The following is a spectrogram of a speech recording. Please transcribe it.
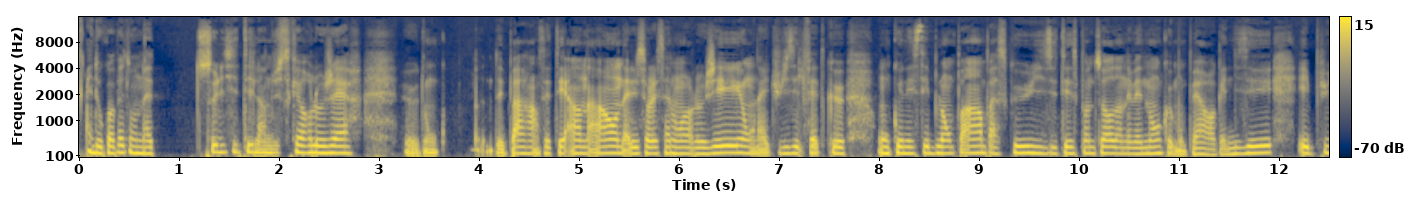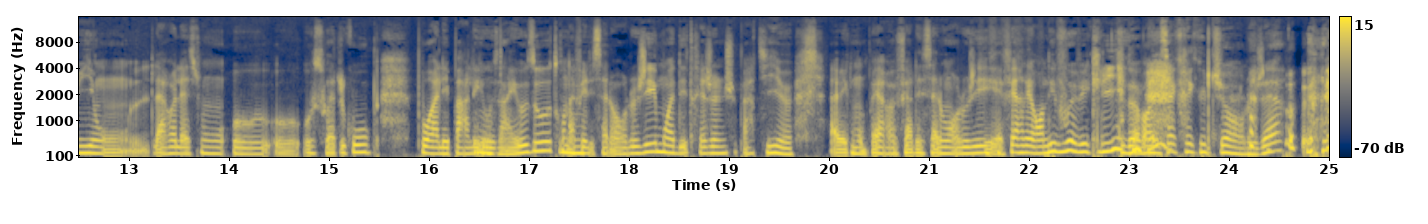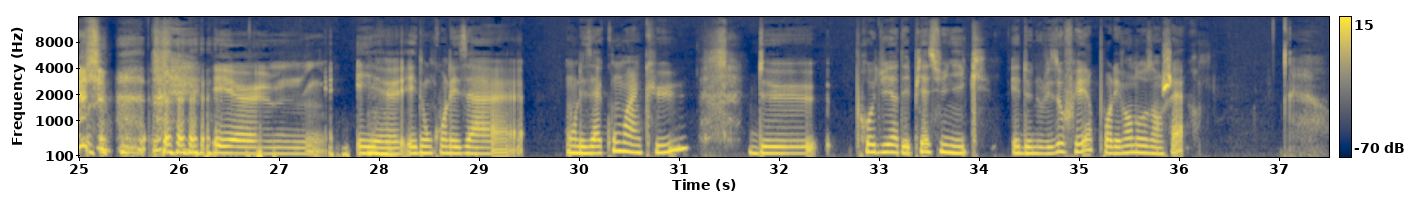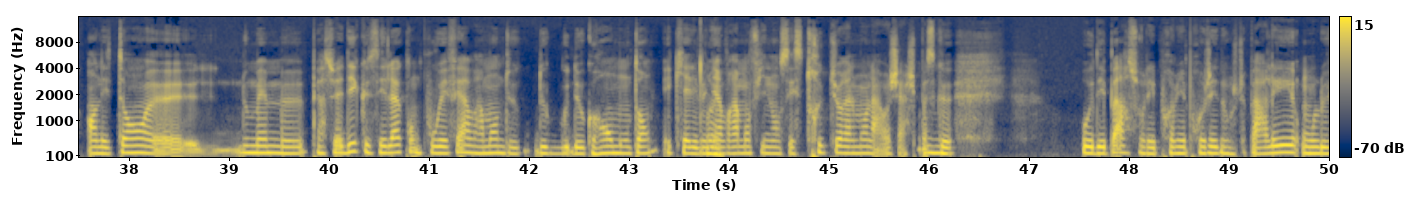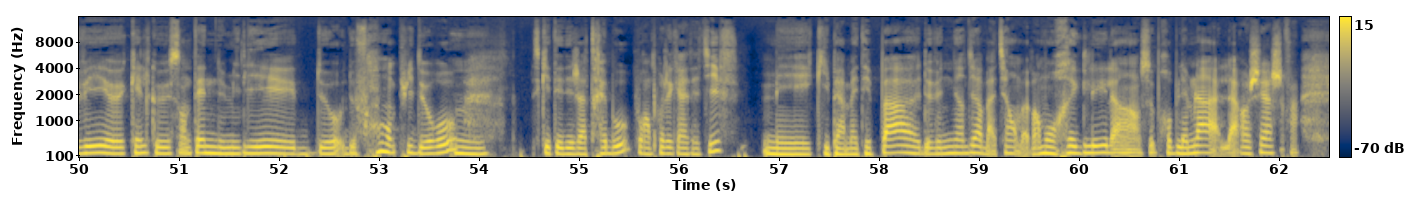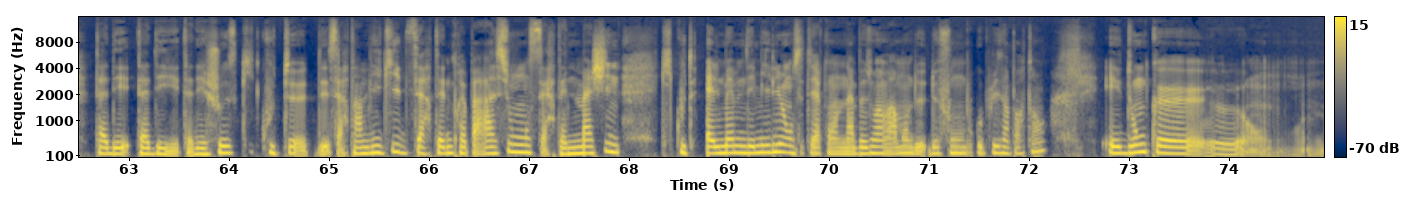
Et donc en fait, on a sollicité l'industrie horlogère, donc au départ, hein, c'était un à un, on allait sur les salons horlogers, on a utilisé le fait que on connaissait Blancpain parce qu'ils étaient sponsors d'un événement que mon père organisait, et puis on, la relation au, au, Swatch Group pour aller parler aux mm. uns et aux autres. On a mm. fait les salons horlogers. Moi, dès très jeune, je suis partie euh, avec mon père faire les salons horlogers et faire les rendez-vous avec lui. Tu dois avoir une sacrée culture horlogère. et, euh, et, mm. euh, et donc on les a on les a convaincus de produire des pièces uniques et de nous les offrir pour les vendre aux enchères en étant euh, nous-mêmes euh, persuadés que c'est là qu'on pouvait faire vraiment de, de, grands montants et qui allait venir vraiment financer structurellement la recherche. Parce mhm. que au départ, sur les premiers projets dont je te parlais, on levait euh, quelques centaines de milliers de, francs puis d'euros. Mhm. ce qui était déjà très beau pour un projet caritatif, mais qui permettait pas de venir dire bah tiens on va vraiment régler là ce problème là la recherche. Enfin t'as des t'as des t'as des choses qui coûtent euh, des certains liquides certaines préparations certaines machines qui coûtent elles-mêmes des millions. C'est-à-dire qu'on a besoin vraiment de, de, fonds beaucoup plus importants. Et donc euh,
